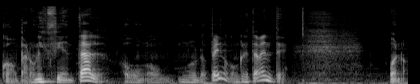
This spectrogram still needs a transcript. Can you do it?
como para un occidental o un, europeo concretamente. Bueno,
